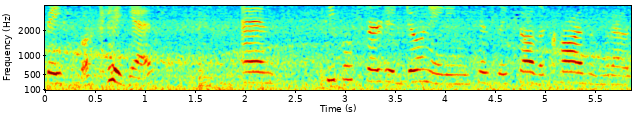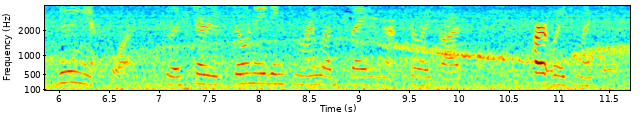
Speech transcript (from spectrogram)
Facebook, I guess, and people started donating because they saw the cause of what I was doing it for. So they started donating to my website, and that's how I got partway to my goal.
